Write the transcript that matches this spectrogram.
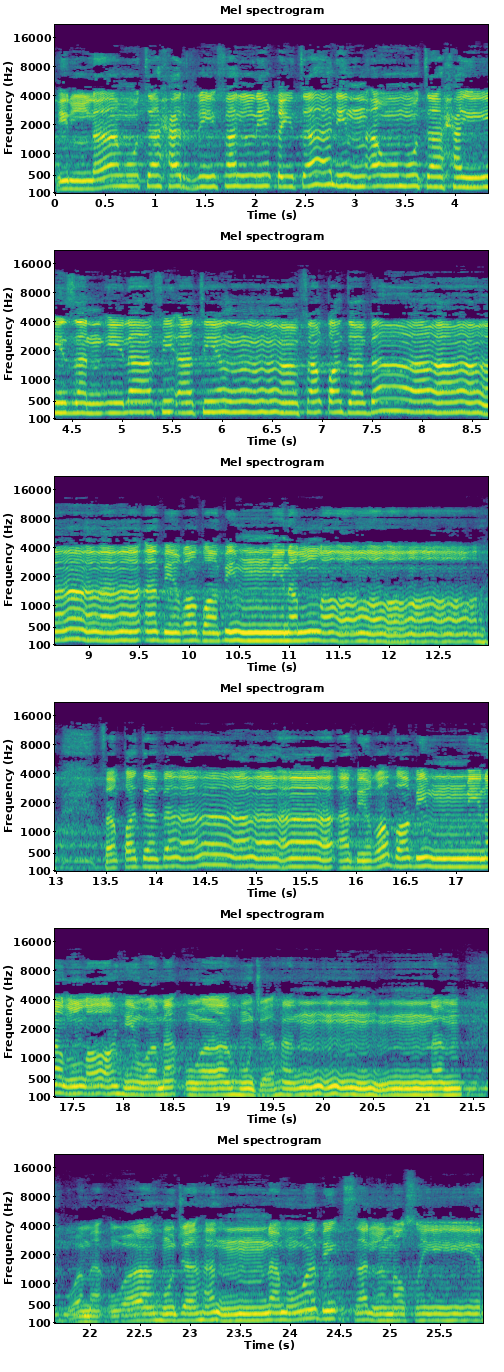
إلا متحرفا لقتال أو متحيزا إلى فئة فقد باء بغضب من الله. فقد باء بغضب من الله ومأواه جهنم ومأواه جهنم وبئس المصير.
